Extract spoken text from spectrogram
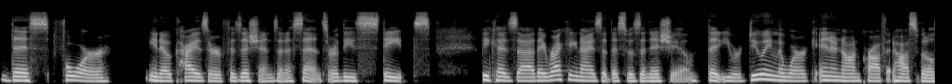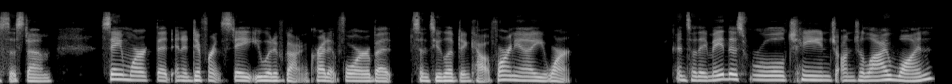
this for, you know, Kaiser physicians in a sense or these states because uh, they recognized that this was an issue that you were doing the work in a nonprofit hospital system same work that in a different state you would have gotten credit for but since you lived in california you weren't. And so they made this rule change on july 1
